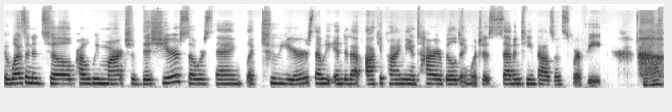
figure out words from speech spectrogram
it wasn't until probably March of this year, so we're saying like two years, that we ended up occupying the entire building, which is 17,000 square feet. Wow,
